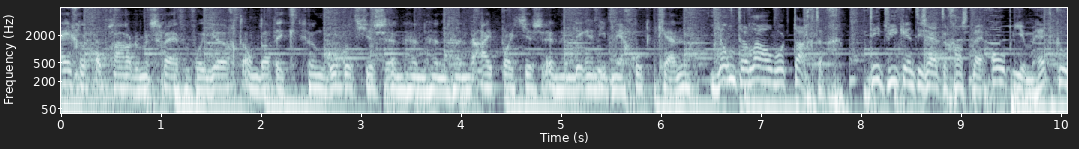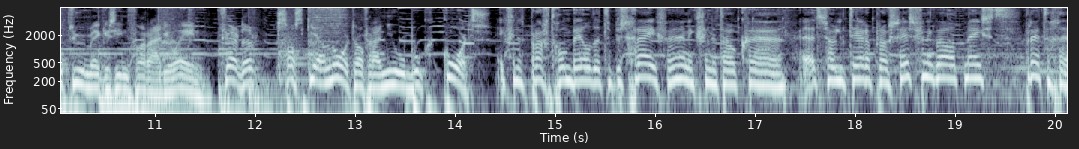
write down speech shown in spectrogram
Eigenlijk opgehouden met schrijven voor jeugd... omdat ik hun googeltjes en hun, hun, hun iPodjes en hun dingen niet meer goed ken. Jan Terlouw wordt 80. Dit weekend is hij te gast bij Opium, het cultuurmagazine van Radio 1. Verder Saskia Noord over haar nieuwe boek Koorts. Ik vind het prachtig om beelden te beschrijven. En ik vind het ook... Uh, het solitaire proces vind ik wel het meest prettige.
